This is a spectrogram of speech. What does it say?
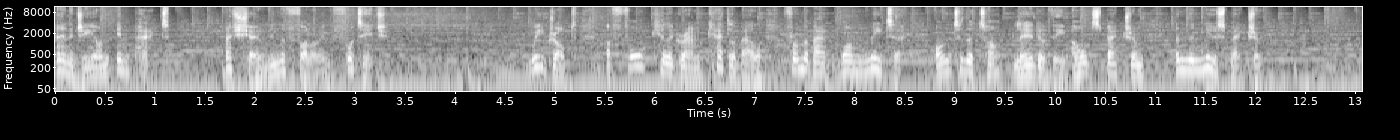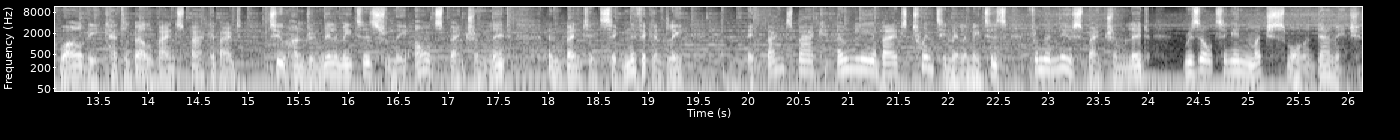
energy on impact, as shown in the following footage. We dropped a 4 kg kettlebell from about 1 meter onto the top lid of the old Spectrum and the new Spectrum while the kettlebell bounced back about 200mm from the old Spectrum lid and bent it significantly, it bounced back only about 20mm from the new Spectrum lid, resulting in much smaller damage.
